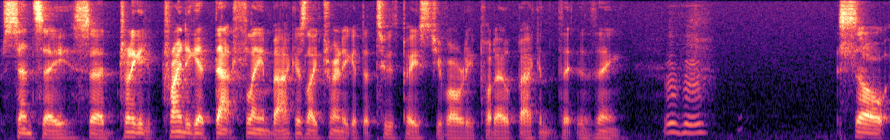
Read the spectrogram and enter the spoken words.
sensei said trying to get trying to get that flame back is like trying to get the toothpaste you've already put out back in the, th- the thing. Mm-hmm. So,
